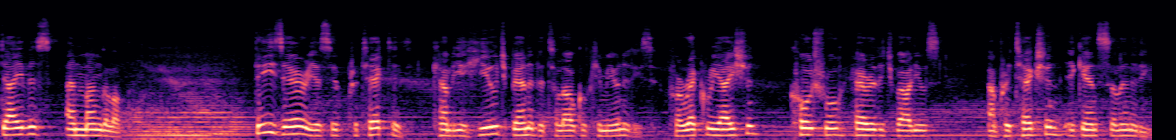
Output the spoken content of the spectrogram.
Davis and Mungalup. These areas, if protected, can be a huge benefit to local communities for recreation, cultural heritage values and protection against salinity.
